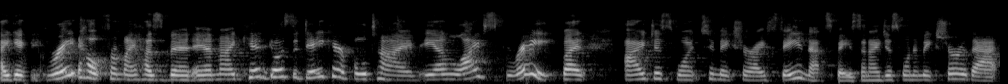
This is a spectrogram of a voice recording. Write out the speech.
I get great help from my husband and my kid goes to daycare full time and life's great. But I just want to make sure I stay in that space. And I just want to make sure that,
